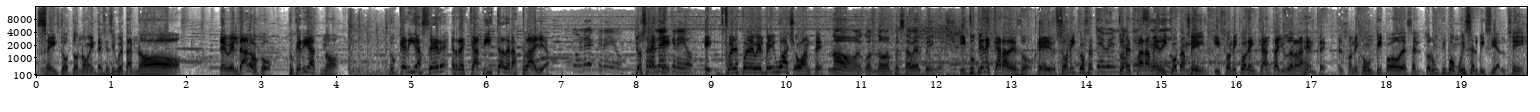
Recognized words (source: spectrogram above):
787-622-9650. No, de verdad, loco. Tú querías, no. Tú querías ser rescatista de las playas. Yo le creo. Yo le que creo. eh, fue después de ver Baywatch o antes. No, cuando empecé a ver Baywatch. Y tú tienes cara de eso. Eh, Sónico, se- De verdad tú eres que paramédico sí. también. Y Sónico le encanta ayudar a la gente. El Sónico es un tipo de ser- tú eres un tipo muy servicial. Sí.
